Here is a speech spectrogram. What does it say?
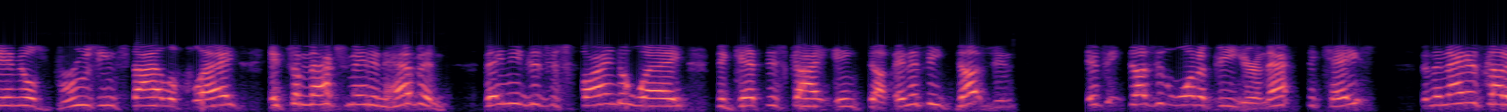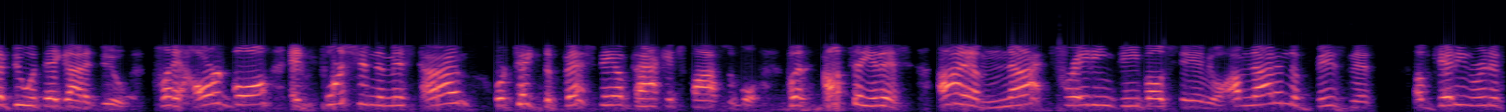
Samuel's bruising style of play, it's a match made in heaven. They need to just find a way to get this guy inked up. And if he doesn't, if he doesn't want to be here, and that's the case, then the Niners got to do what they got to do: play hardball and force him to miss time, or take the best damn package possible. But I'll tell you this: I am not trading Deebo Samuel. I'm not in the business of getting rid of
